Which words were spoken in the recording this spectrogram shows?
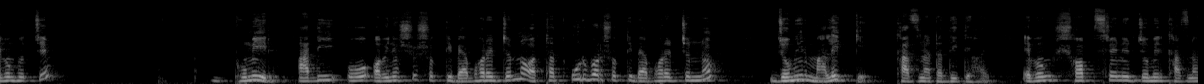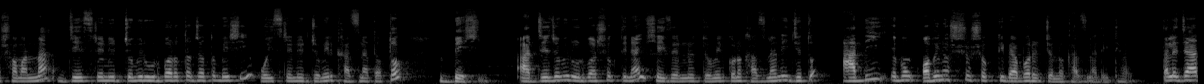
এবং হচ্ছে ভূমির আদি ও অবিনশ্বর শক্তি ব্যবহারের জন্য, অর্থাৎ উর্বর শক্তি ব্যবহারের জন্য জমির মালিককে খাজনাটা দিতে হয়। এবং সব শ্রেণির জমির খাজনা সমান না, যে শ্রেণির জমির উর্বরতা যত বেশি, ওই শ্রেণির জমির খাজনা তত বেশি। আর যে জমির উর্বর শক্তি নাই, সেই জন্য জমির কোনো খাজনা নেই, যেহেতু আদি এবং অবিনশ্বর শক্তি ব্যবহারের জন্য খাজনা দিতে হয়। তাহলে যার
